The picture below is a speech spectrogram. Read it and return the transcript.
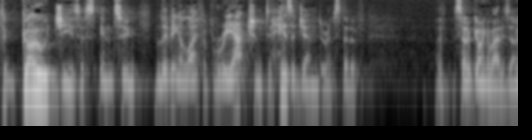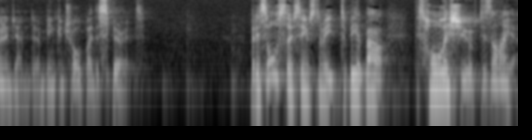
to goad Jesus into living a life of reaction to his agenda instead of, instead of going about his own agenda and being controlled by the Spirit. But it also seems to me to be about this whole issue of desire.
